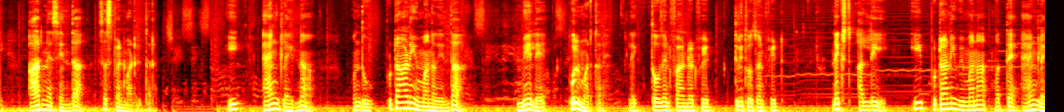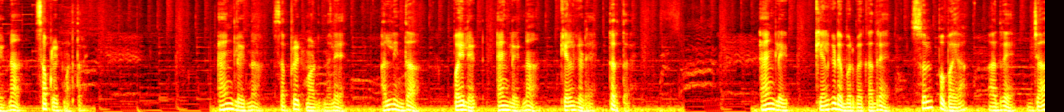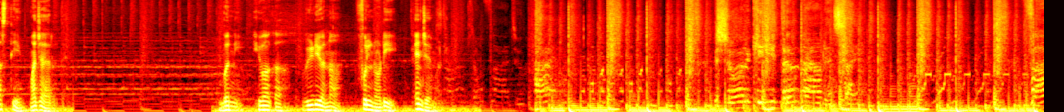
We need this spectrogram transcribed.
ಆರ್ನೆಸ್ಸಿಂದ ಸಸ್ಪೆಂಡ್ ಮಾಡಿರ್ತಾರೆ. ಈ ಆ್ಯಂಗ್ ಲೈಟ್ನ ಒಂದು ಪುಟಾಣಿ ವಿಮಾನದಿಂದ ಮೇಲೆ ಪುಲ್ ಮಾಡ್ತಾರೆ. Like thousand five hundred feet, three thousand feet. Next ಅಲ್ಲಿ ಈ ಪುಟಾಣಿ ವಿಮಾನ ಮತ್ತು ಆ್ಯಂಗ್ ಲೈಡ್ನ ಸಪ್ರೇಟ್ ಮಾಡ್ತಾರೆ. ಆ್ಯಂಗ್ಲೈಡ್ನ ಸಪ್ರೇಟ್ ಮಾಡಿದ್ಮೇಲೆ ಅಲ್ಲಿಂದ ಪೈಲಟ್ ಆ್ಯಂಗ್ಲೈಡ್ನ ಕೆಳಗಡೆ ತರ್ತಾರೆ. ಆ್ಯಂಗ್ಲೈಡ್ ಕೆಳಗಡೆ ಬರಬೇಕಾದ್ರೆ ಸ್ವಲ್ಪ ಭಯ, ಆದರೆ ಜಾಸ್ತಿ ಮಜಾ ಇರುತ್ತೆ ಬನ್ನಿ, ಇವಾಗ ವಿಡಿಯೋನ ಫುಲ್ ನೋಡಿ ಎಂಜಾಯ್ ಮಾಡಿ ground in sight. Fly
